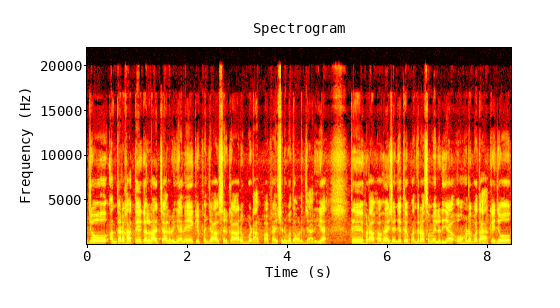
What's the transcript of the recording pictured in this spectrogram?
ਜੋ ਅੰਦਰ ਖਾਤੇ ਗੱਲਾਂ ਚੱਲ ਰਹੀਆਂ ਨੇ ਕਿ ਪੰਜਾਬ ਸਰਕਾਰ ਬੁਢਾਪਾ ਪੈਨਸ਼ਨ ਵਧਾਉਣ ਜਾ ਰਹੀ ਹੈ ਤੇ ਬੁਢਾਪਾ ਪੈਨਸ਼ਨ ਜਿੱਥੇ 1500 ਮਿਲ ਰਹੀ ਆ, ਉਹ ਹੁਣ ਵਧਾ ਕੇ ਜੋ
